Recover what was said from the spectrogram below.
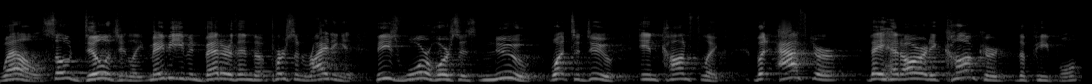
well, so diligently, maybe even better than the person riding it. These war horses knew what to do in conflict. But after they had already conquered the people,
